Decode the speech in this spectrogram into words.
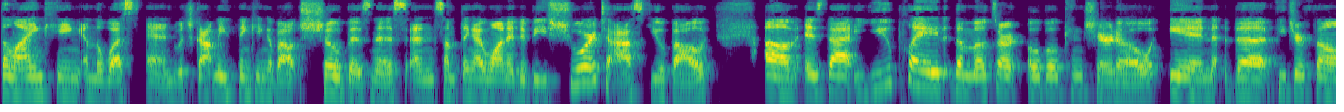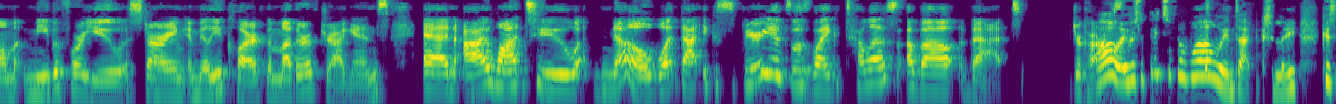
The Lion King and the West End, which got me thinking about show business and something I wanted to be sure to ask you about um, is that you played the Mozart oboe concerto in the feature film Me Before You, starring Emilia Clarke, the mother of dragons. And I want to know what that experience was like. Tell us about that. Dracarys. Oh, it was a bit of a whirlwind actually, because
